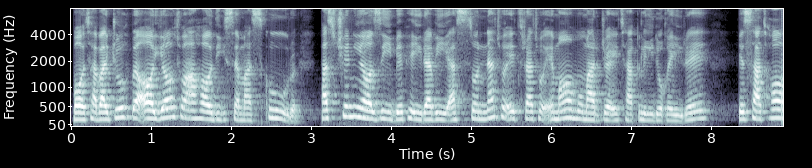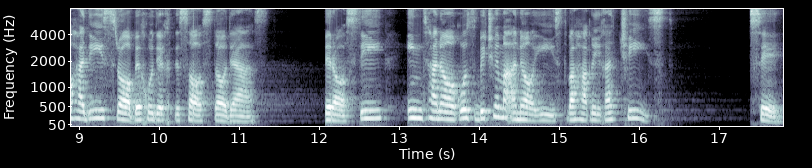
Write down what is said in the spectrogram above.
با توجه به آیات و احادیث مذکور پس چه نیازی به پیروی از سنت و اطرت و امام و مرجع تقلید و غیره؟ که صدها حدیث را به خود اختصاص داده است. به راستی این تناقض به چه معنایی است و حقیقت چیست؟ 3.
